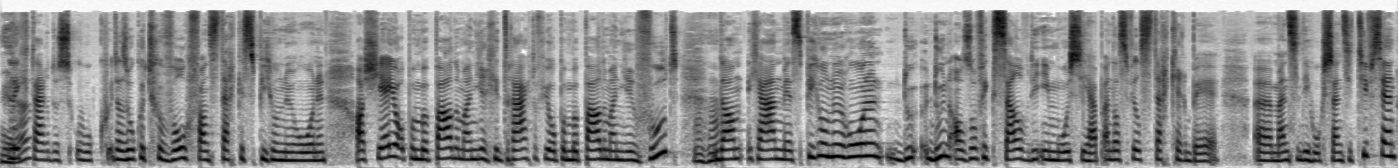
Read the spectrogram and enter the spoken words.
Ja. ligt daar dus ook. Dat is ook het gevolg van sterke spiegelneuronen. Als jij je op een bepaalde manier gedraagt of je op een bepaalde manier voelt, Mhm. dan gaan mijn spiegelneuronen do- doen alsof ik zelf die emotie heb. En dat is veel sterker bij eh, mensen die hoogsensitief zijn,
